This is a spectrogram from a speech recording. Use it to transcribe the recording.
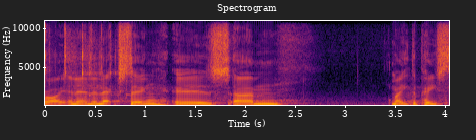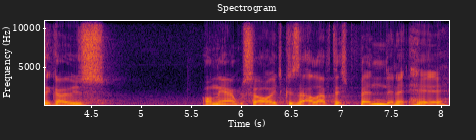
right, and then the next thing is um, make the piece that goes on the outside because that'll have this bend in it here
